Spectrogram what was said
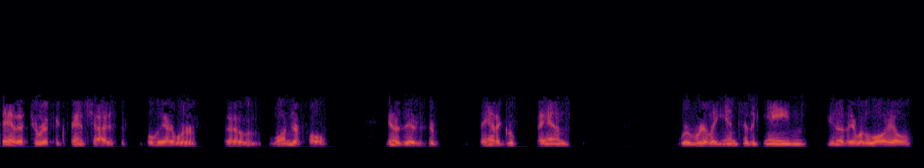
they had a terrific franchise. The people there were uh, wonderful. You know, they're, they had a group of fans were really into the game. You know, they were loyal.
